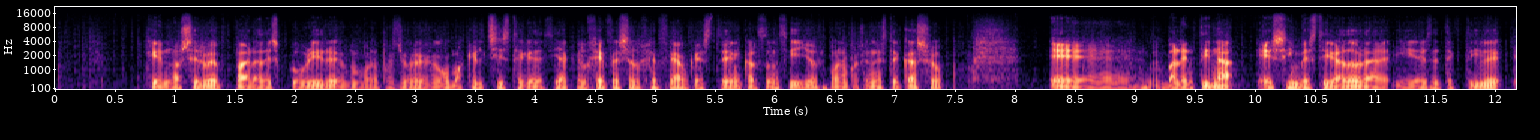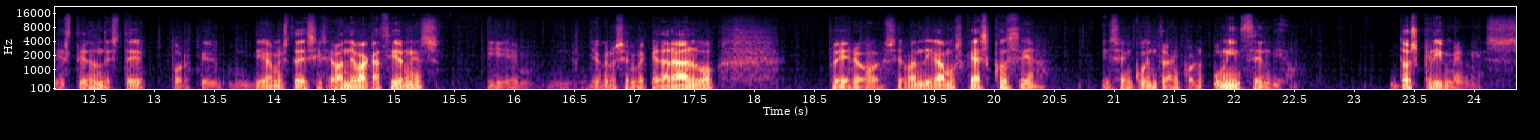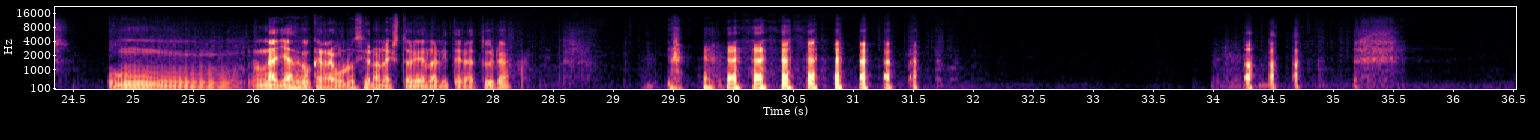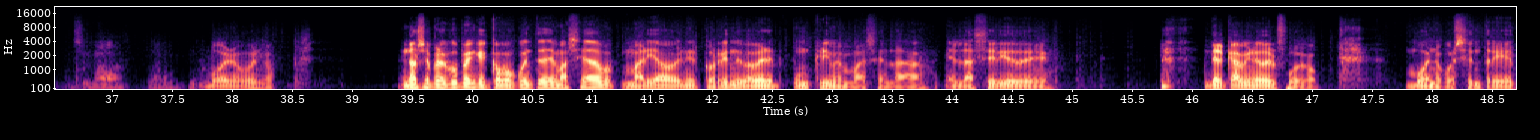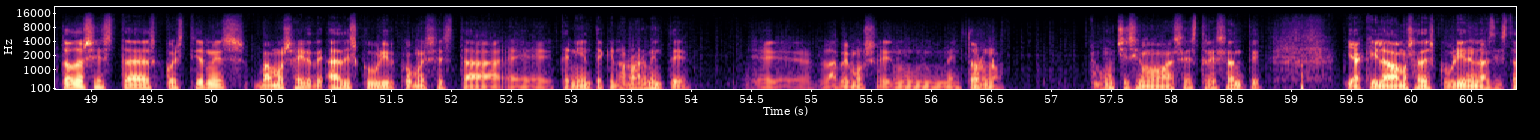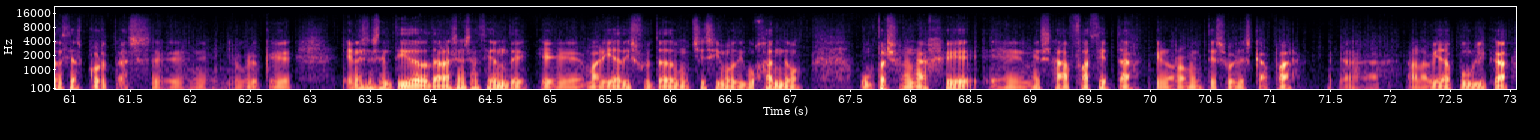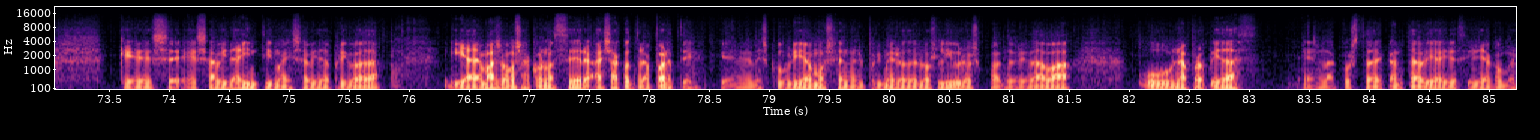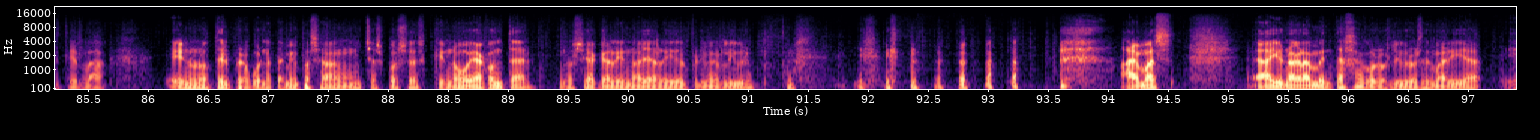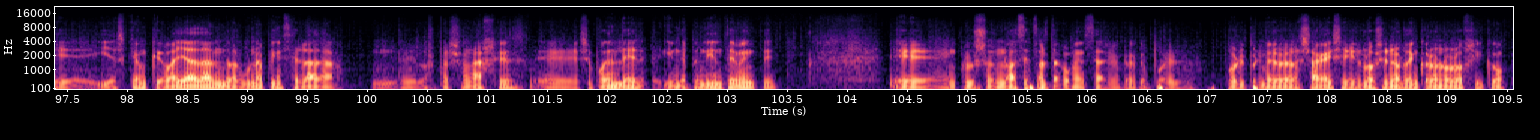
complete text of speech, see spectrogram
que nos sirve para descubrir, bueno, pues yo creo que como aquel chiste que decía que el jefe es el jefe aunque esté en calzoncillos, bueno, pues en este caso Valentina es investigadora y es detective, esté donde esté, porque díganme ustedes, si se van de vacaciones, y yo creo que se me quedará algo, pero se van, digamos, que a Escocia y se encuentran con un incendio, dos crímenes, un hallazgo que revoluciona la historia de la literatura. Bueno, bueno. No se preocupen que como cuente demasiado, María va a venir corriendo y va a haber un crimen más en la, en la serie de, del Camino del Fuego. Bueno, pues entre todas estas cuestiones vamos a ir a descubrir cómo es esta eh, teniente que normalmente eh, la vemos en un entorno muchísimo más estresante y aquí la vamos a descubrir en las distancias cortas. Eh, yo creo que en ese sentido da la sensación de que María ha disfrutado muchísimo dibujando un personaje en esa faceta que normalmente suele escapar a la vida pública que es esa vida íntima y esa vida privada. Y además vamos a conocer a esa contraparte que descubríamos en el primero de los libros cuando heredaba una propiedad en la costa de Cantabria y decidía convertirla un hotel, pero bueno, también pasaban muchas cosas que no voy a contar, no sea que alguien no haya leído el primer libro. Además, hay una gran ventaja con los libros de María eh, y es que aunque vaya dando alguna pincelada de los personajes eh, se pueden leer independientemente. Eh, incluso no hace falta comenzar, yo creo que por el, por el primero de la saga y seguirlos en orden cronológico,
